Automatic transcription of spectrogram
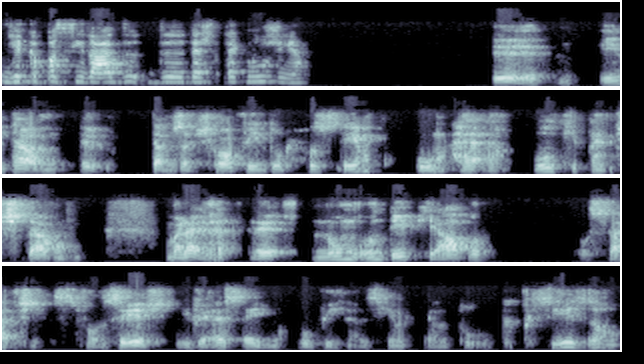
e a capacidade de, desta tecnologia. Então, estamos a chegar ao fim do nosso tempo. Uma última questão. Maneira, no mundo ideal, seja, se vocês tivessem o financiamento que precisam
